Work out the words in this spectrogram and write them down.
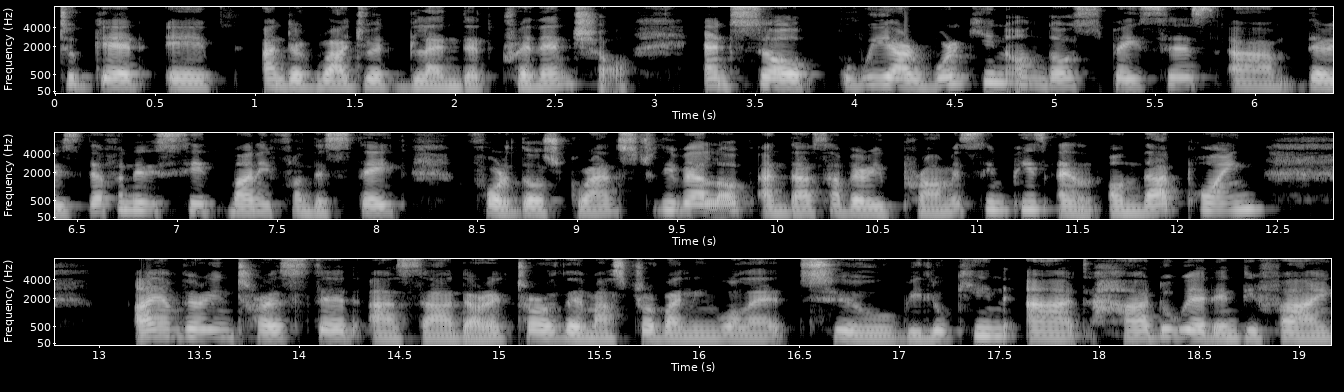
to get a undergraduate blended credential. And so we are working on those spaces. Um, there is definitely seed money from the state for those grants to develop, and that's a very promising piece. And on that point, I am very interested as a director of the Master of Bilingual to be looking at how do we identify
